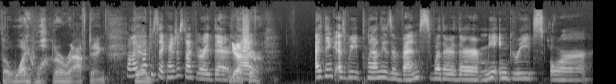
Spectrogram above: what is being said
the whitewater rafting. Well, I have to say, can I just stop you right there? Yeah, That sure. I think as we plan these events, whether they're meet and greets or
